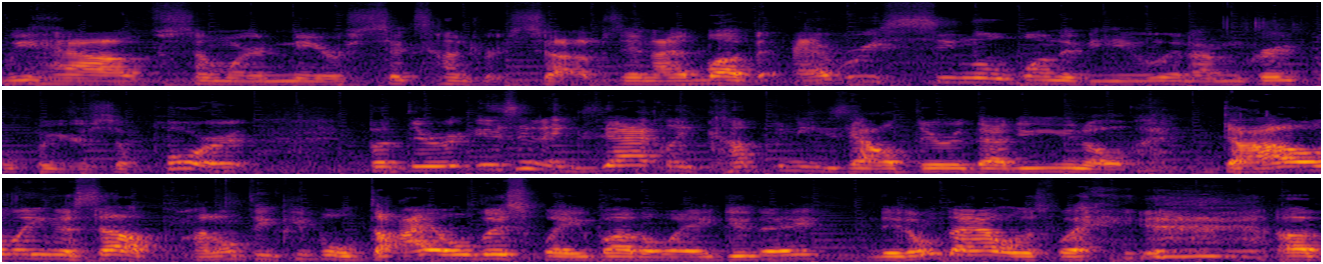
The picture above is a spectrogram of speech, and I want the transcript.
We have somewhere near 600 subs, and I love every single one of you, and I'm grateful for your support, but there isn't exactly companies out there that are, you know, dialing us up. I don't think people dial this way, by the way, do they? They don't dial this way. uh,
